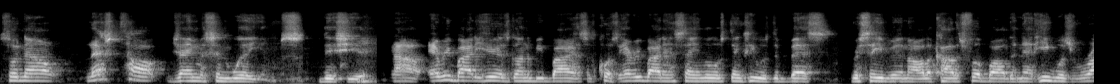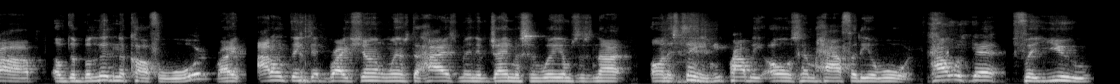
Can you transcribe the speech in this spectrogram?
So now let's talk Jameson Williams this year. Now everybody here is going to be biased. Of course, everybody in St. Louis thinks he was the best receiver in all of college football and that he was robbed of the Biletnikoff Award, right? I don't think that Bryce Young wins the Heisman if Jameson Williams is not on his team. He probably owes him half of the award. How was that for you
